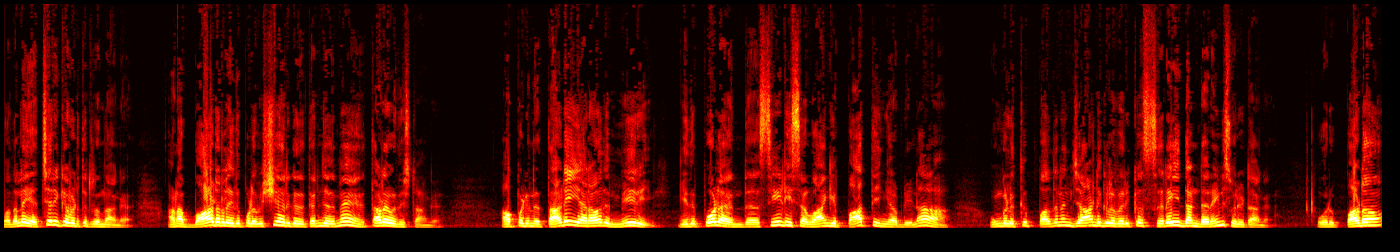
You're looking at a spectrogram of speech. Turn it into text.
முதல்ல எச்சரிக்கை விடுத்துட்டு இருந்தாங்க. ஆனால் பார்டரில் இது போல விஷயம் இருக்குது தெரிஞ்சதுமே தடை விதிச்சிட்டாங்க. அப்படி இந்த தடை யாராவது மீறி இது போல் இந்த சிடிஸை வாங்கி பார்த்தீங்க அப்படின்னா உங்களுக்கு பதினஞ்சு ஆண்டுகள் வரைக்கும் சிறை தண்டனைன்னு சொல்லிட்டாங்க. ஒரு படம்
